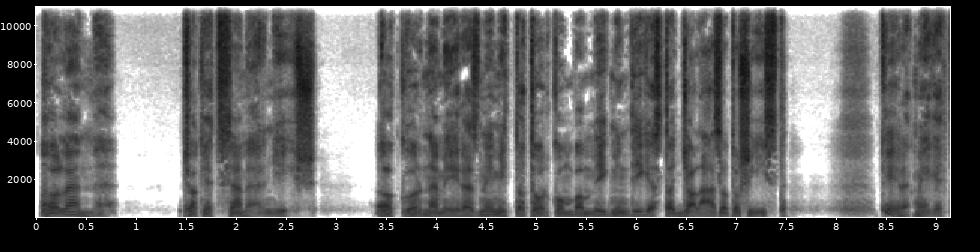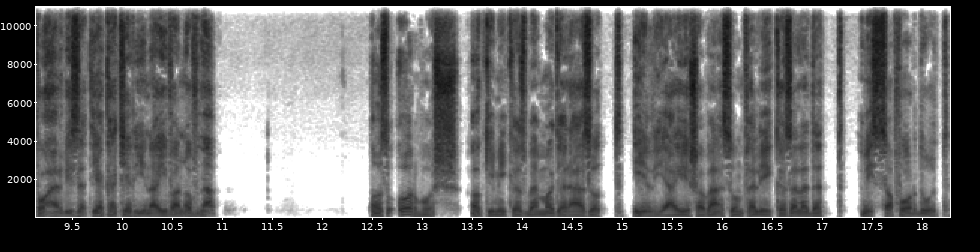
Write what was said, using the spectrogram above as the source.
Ha lenne, csak egy szemernyi is, akkor nem érezném itt a torkomban még mindig ezt a gyalázatos ízt. Kérek még egy pohár vizet, Jekaterina Ivanovna. Az orvos, aki miközben magyarázott, Ilja és a vászon felé közeledett, visszafordult.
